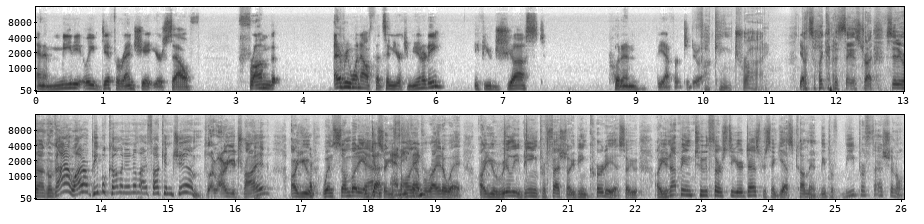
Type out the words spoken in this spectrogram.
and immediately differentiate yourself from the, everyone else that's in your community if you just put in the effort to do it. Fucking try Yep. That's all I gotta say is try. Sitting around going, God, why aren't people coming into my fucking gym? Like, are you trying? Are you when somebody asks, are you anything? following up right away? Are you really being professional? Are you being courteous? Are you are you not being too thirsty your desk? You're saying, yes, come in, be be professional.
